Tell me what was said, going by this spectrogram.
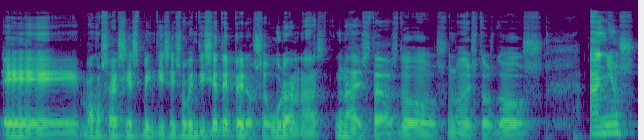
Eh, vamos a ver si es 26 o 27, pero seguro una de estas dos, uno de estos dos años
